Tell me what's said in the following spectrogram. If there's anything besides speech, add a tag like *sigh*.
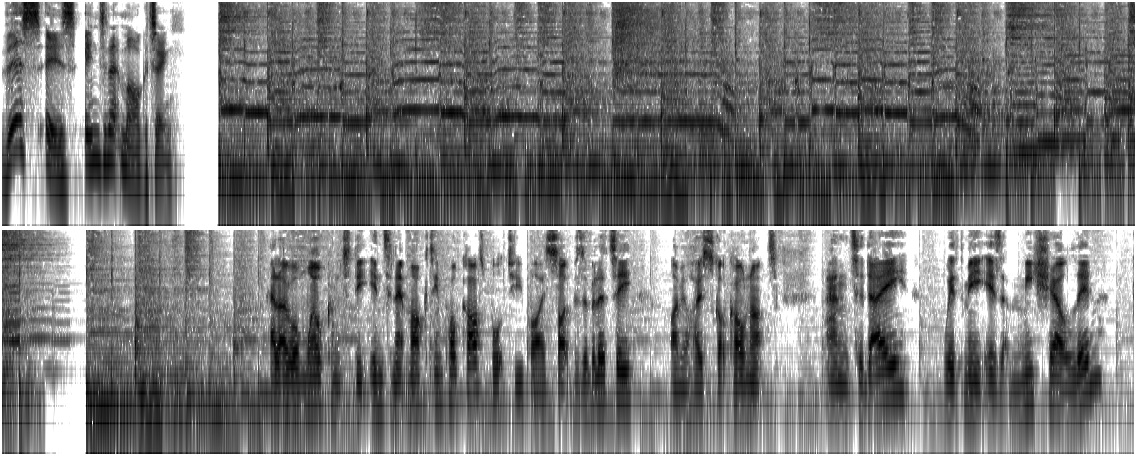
This is Internet Marketing. Hello and welcome to the Internet Marketing Podcast brought to you by Site Visibility. I'm your host, Scott Colenutt. And today with me is Michele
